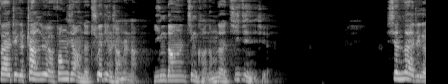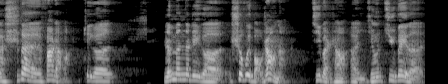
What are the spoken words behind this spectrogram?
在这个战略方向的确定上面呢，应当尽可能的激进一些。现在这个时代发展了，这个人们的这个社会保障呢，基本上呃已经具备了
